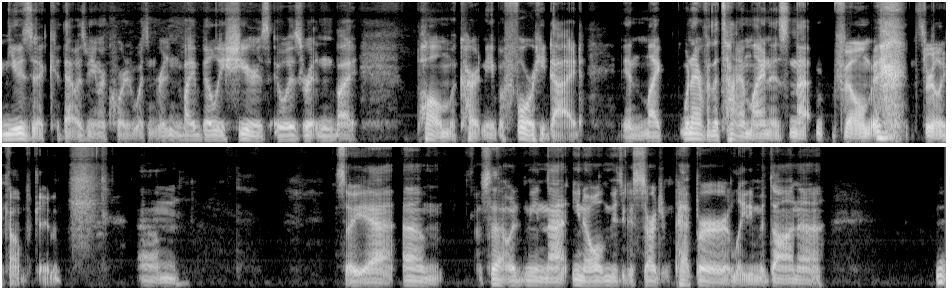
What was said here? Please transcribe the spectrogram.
music that was being recorded wasn't written by Billy Shears. It was written by Paul McCartney before he died. In like whenever the timeline is in that film, it's really complicated. Um, so yeah, um, so that would mean that you know all the music is Sergeant Pepper, Lady Madonna. I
